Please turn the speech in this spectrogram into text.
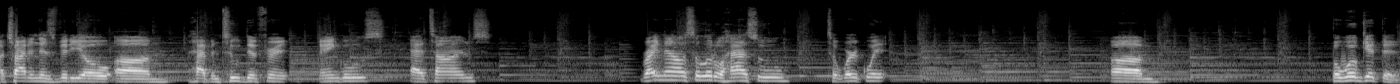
I tried in this video um, having two different angles at times. Right now, it's a little hassle to work with. Um, but we'll get there.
